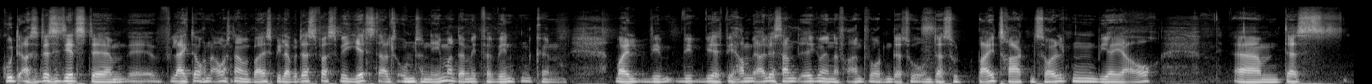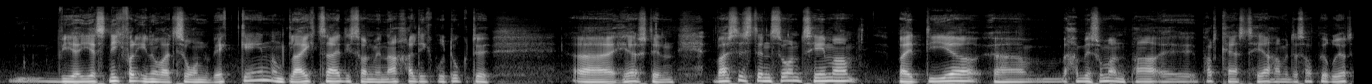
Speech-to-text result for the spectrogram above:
Gut, also das ist jetzt ähm, äh, vielleicht auch ein Ausnahmebeispiel, aber das, was wir jetzt als Unternehmer damit verwenden können, weil wir, wir, wir haben allesamt irgendwann eine Verantwortung dazu und dazu beitragen sollten, wir ja auch, ähm, dass wir jetzt nicht von Innovation weggehen und gleichzeitig sollen wir nachhaltige Produkte äh, herstellen. Was ist denn so ein Thema bei dir? Äh, haben wir schon mal ein paar äh, Podcasts her, haben wir das auch berührt.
